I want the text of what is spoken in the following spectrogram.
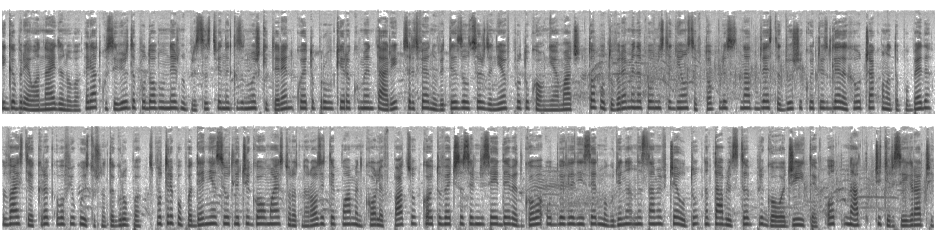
и Габриела Найденова. Рядко се вижда подобно нежно присъствие на казанлъжки терен, което провокира коментари сред феновете за отсъждания в протоколния матч. Топлото време напълни стадион Севтополис над 200 души, които изгледаха очакваната победа в 20-я кръг в югоисточната група. С по три попадения се отличи голмайсторът на розите Пламен Колев Пацо, който вече са 79 гола от 2007 година насам е в челото на таблицата при голаджиите от над 40 играчи.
